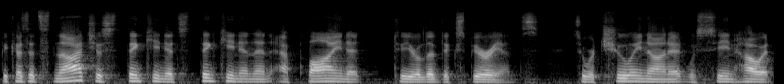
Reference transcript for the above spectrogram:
because it's not just thinking, it's thinking and then applying it to your lived experience. So we're chewing on it, we're seeing how it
